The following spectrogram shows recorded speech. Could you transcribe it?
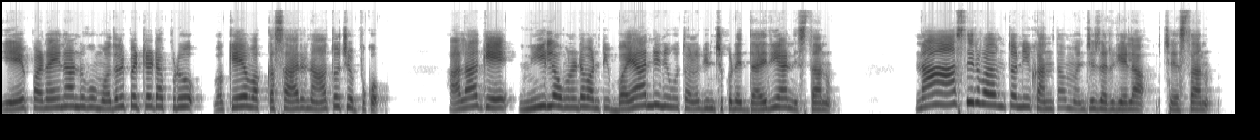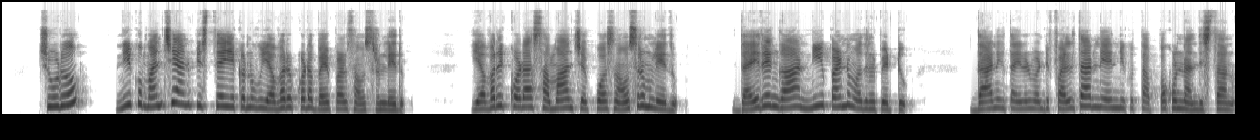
ఏ పనైనా నువ్వు మొదలు పెట్టేటప్పుడు ఒకే ఒక్కసారి నాతో చెప్పుకో. అలాగే నీలో ఉన్నటువంటి భయాన్ని నువ్వు తొలగించుకునే ధైర్యాన్ని ఇస్తాను. నా ఆశీర్వాదంతో నీకు అంతా మంచి జరిగేలా చేస్తాను. చూడు. నీకు మంచి అనిపిస్తే ఇక నువ్వు ఎవరికి కూడా భయపడాల్సిన అవసరం లేదు. ఎవరికి కూడా సమాన్ చెప్పుకోవాల్సిన అవసరం లేదు. ధైర్యంగా నీ పని మొదలుపెట్టు. దానికి తగినటువంటి ఫలితాన్ని నేను నీకు తప్పకుండా అందిస్తాను.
